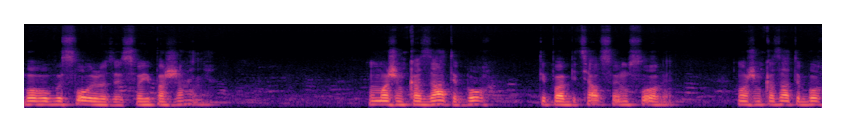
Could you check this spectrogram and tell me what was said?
Богу висловлювати свої бажання. Ми можемо казати, Бог, ти пообіцяв в своєму слові. Можемо казати, Бог,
